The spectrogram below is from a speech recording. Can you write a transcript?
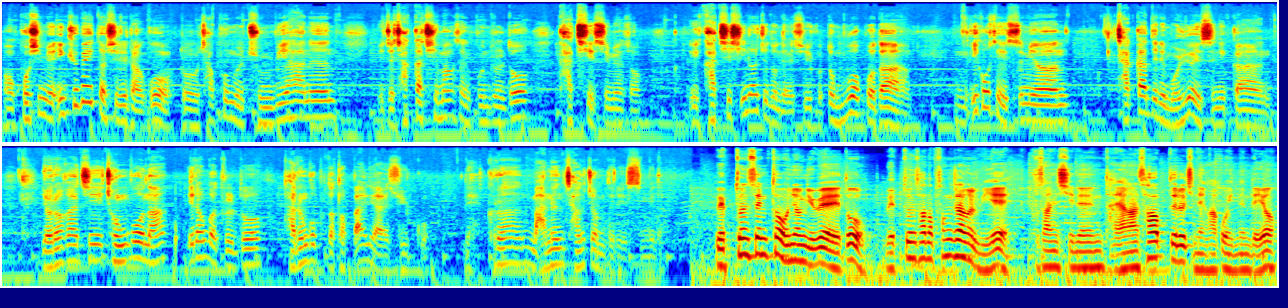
어, 보시면 인큐베이터실이라고 또 작품을 준비하는 이제 작가 지망생 분들도 같이 있으면서 이 같이 시너지도 낼 수 있고 또 무엇보다 음, 이곳에 있으면 작가들이 몰려 있으니까 여러 가지 정보나 이런 것들도 다른 곳보다 더 빨리 알 수 있고 네, 그런 많은 장점들이 있습니다. 웹툰 센터 운영 이외에도 웹툰 산업 성장을 위해 부산시는 다양한 사업들을 진행하고 있는데요.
